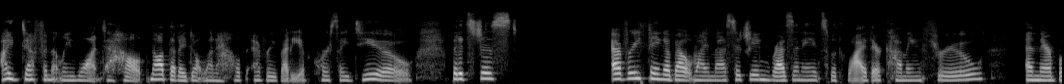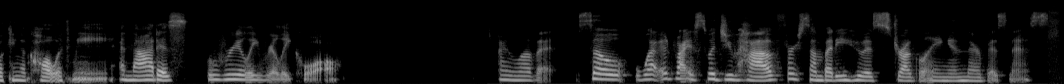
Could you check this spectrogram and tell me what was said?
I definitely want to help. Not that I don't want to help everybody, of course I do, but it's just everything about my messaging resonates with why they're coming through and they're booking a call with me. And that is really, really cool. I love it. So, what advice would you have for somebody who is struggling in their business?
